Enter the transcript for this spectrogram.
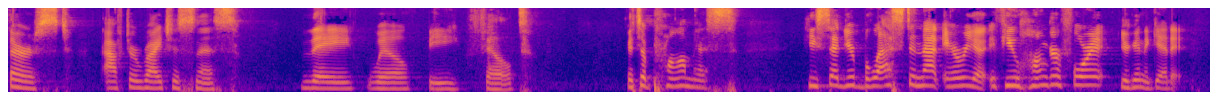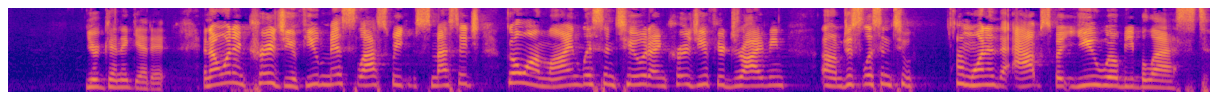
thirst after righteousness, they will be filled. It's a promise. He said, You're blessed in that area. If you hunger for it, you're going to get it. You're going to get it. And I want to encourage you if you missed last week's message, go online, listen to it. I encourage you if you're driving, um, just listen to on one of the apps, but you will be blessed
